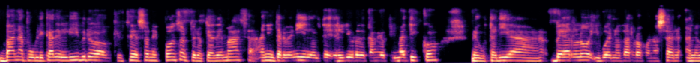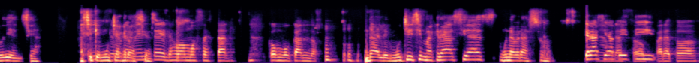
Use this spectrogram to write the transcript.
van a publicar el libro, que ustedes son sponsors, pero que además han intervenido el, el, libro de cambio climático. Me gustaría verlo y, bueno, darlo a conocer a la audiencia. Así que muchas gracias. los vamos a estar convocando. Dale, muchísimas gracias. Un abrazo. Gracias, Betty. Para todos.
